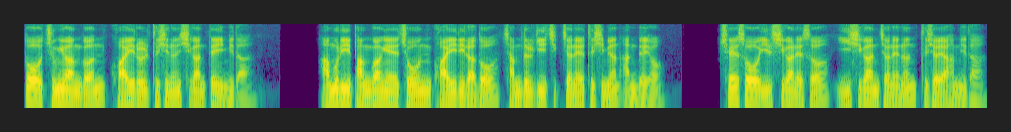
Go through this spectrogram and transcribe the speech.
또 중요한 건 과일을 드시는 시간대입니다. 아무리 방광에 좋은 과일이라도 잠들기 직전에 드시면 안 돼요. 최소 1시간에서 2시간 전에는 드셔야 합니다.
